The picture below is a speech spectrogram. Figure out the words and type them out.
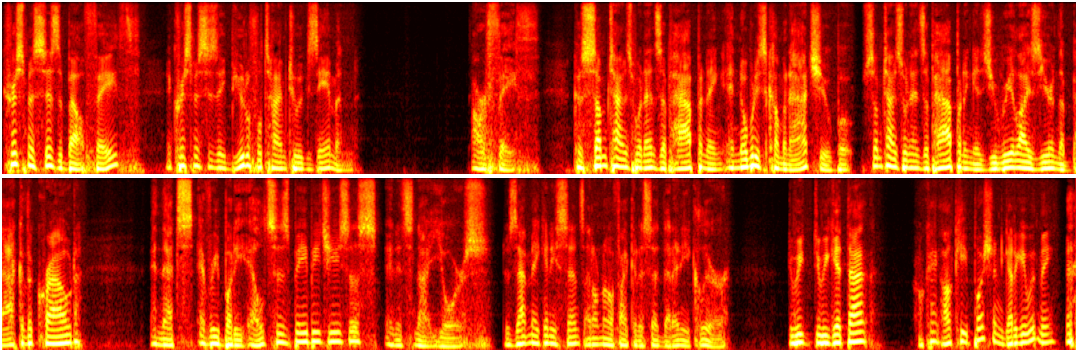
Christmas is about faith, and Christmas is a beautiful time to examine our faith. Because sometimes what ends up happening, and nobody's coming at you, but sometimes what ends up happening is you realize you're in the back of the crowd and that's everybody else's baby Jesus and it's not yours. Does that make any sense? I don't know if I could have said that any clearer. Do we do we get that? Okay, I'll keep pushing. You got to get with me.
